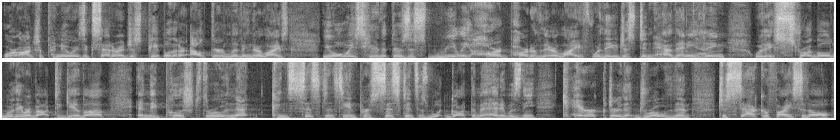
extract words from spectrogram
or entrepreneurs, etc. Just people that are out there living their lives. You always hear that there's this really hard part of their life where they just didn't have anything, where they struggled, where they were about to give up, and they pushed through. And that consistency and persistence is what got them ahead. It was the character that drove them to sacrifice it all.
